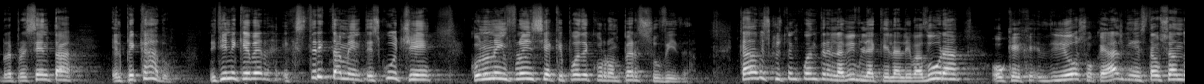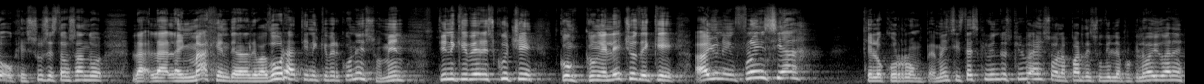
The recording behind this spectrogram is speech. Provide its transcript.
representa el pecado. Y tiene que ver estrictamente, escuche, con una influencia que puede corromper su vida. Cada vez que usted encuentre en la Biblia que la levadura o que Dios o que alguien está usando o Jesús está usando la, imagen de la levadura, tiene que ver con eso, amén. Tiene que ver, escuche, con, el hecho de que hay una influencia que lo corrompe, amén. Si está escribiendo, escriba eso a la par de su Biblia porque le va a ayudar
